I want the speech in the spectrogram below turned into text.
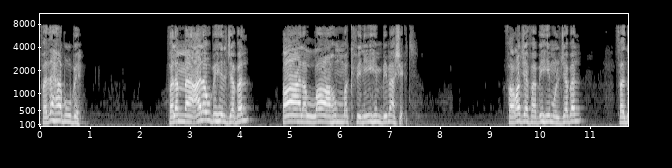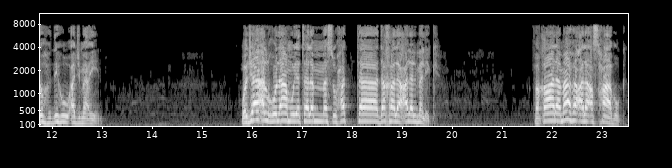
فذهبوا به. فلما علوا به الجبل قال اللهم اكفنيهم بما شئت. فرجف بهم الجبل فدهده أجمعين. وجاء الغلام يتلمس حتى دخل على الملك. فقال ما فعل أصحابك؟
